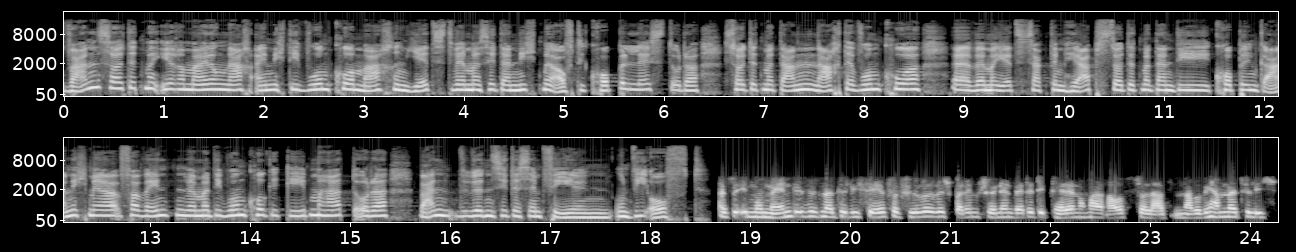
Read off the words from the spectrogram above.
Wann sollte man Ihrer Meinung nach eigentlich die Wurmkur machen? Jetzt, wenn man sie dann nicht mehr auf die Koppel lässt? Oder sollte man dann nach der Wurmkur, äh, wenn man jetzt sagt im Herbst, sollte man dann die Koppeln gar nicht mehr verwenden, wenn man die Wurmkur gegeben hat? Oder wann würden Sie das empfehlen und wie oft? Also im Moment ist es natürlich sehr verführerisch, bei dem schönen Wetter die Pferde nochmal rauszulassen. Aber wir haben natürlich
